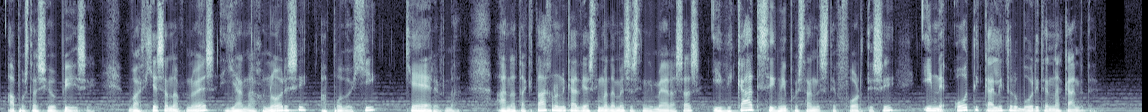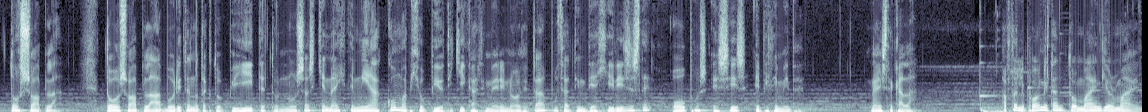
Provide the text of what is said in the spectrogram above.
αποστασιοποίηση, βαθιές αναπνοές για αναγνώριση, αποδοχή και έρευνα. Ανατακτά χρονικά διαστήματα μέσα στην ημέρα σας, ειδικά τη στιγμή που αισθάνεστε φόρτιση, είναι ό,τι καλύτερο μπορείτε να κάνετε. Τόσο απλά. Τόσο απλά μπορείτε να τακτοποιείτε το νου σας και να έχετε μία ακόμα πιο ποιοτική καθημερινότητα που θα την διαχειρίζεστε όπως εσείς επιθυμείτε. Να είστε καλά. Αυτό λοιπόν ήταν το Mind Your Mind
